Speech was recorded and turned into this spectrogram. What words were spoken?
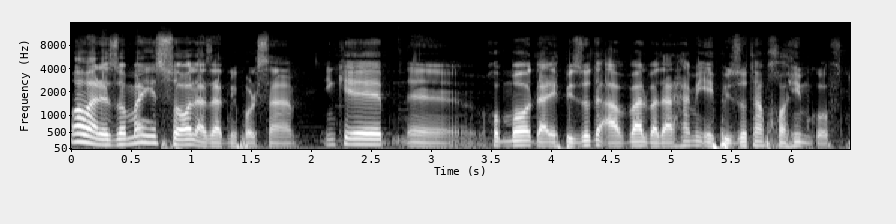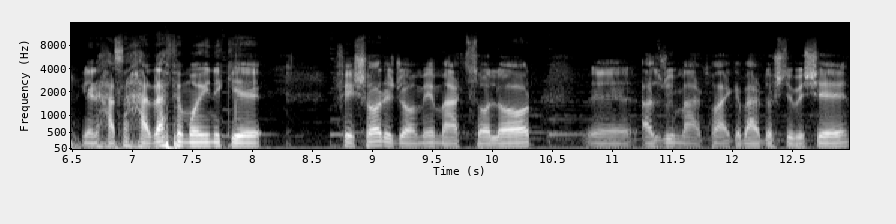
محمد رضا من یه سوال ازت می‌پرسم. اینکه خب ما در اپیزود اول و در همین اپیزود هم خواهیم گفت. یعنی حسن هدف ما اینه که فشار جامعه مرد سالار از روی مردها اگه برداشته بشه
